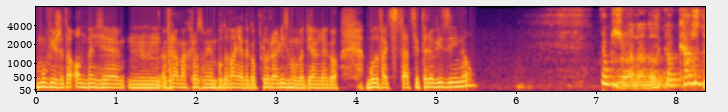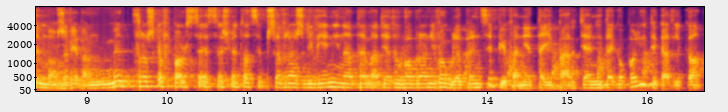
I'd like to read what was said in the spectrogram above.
mówi, że to on będzie mm, w ramach, rozumiem, budowania tego pluralizmu medialnego budować stację telewizyjną? No proszę pana, no tylko każdy może, wie pan, my troszkę w Polsce jesteśmy tacy przewrażliwieni na temat, ja tu w obronie w ogóle pryncypiów, a nie tej partii, ani tego polityka, tylko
